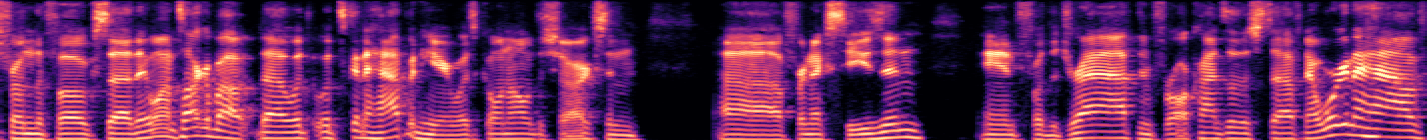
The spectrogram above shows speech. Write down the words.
from the folks. Uh, they want to talk about what, what's going to happen here, what's going on with the Sharks, and for next season and for the draft and for all kinds of other stuff. Now, we're going to have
